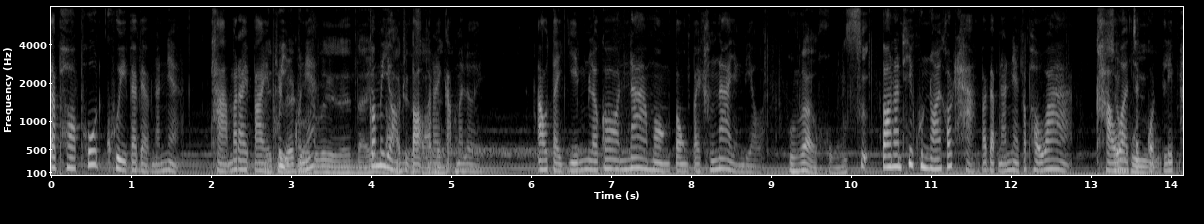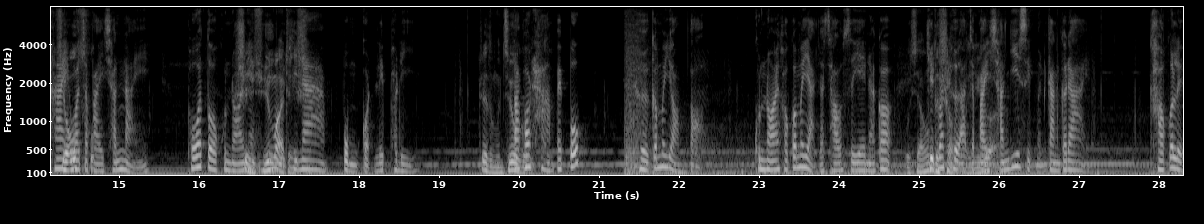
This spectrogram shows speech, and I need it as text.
ต่พอพูดคุยไปแบบนั้นเนี่ย ถามอะไรไปผู้หญิงคนนี้ก็ไม่ยอมตอบอะไรกลับมาเลย เอาแต่ยิ้มแล้วก็หน้ามองตรงไปข้างหน้าอย่างเดียวอะตอนนั้นที่คุณน้อยเขาถามไปแบบนั้นเนี่ยก็เพราะว่าเขาอะจะกดลิฟต์ให้ว่าจะไปชั้นไหน เพราะว่าตัวคุณน้อยเนี่ยอยู่ที่หน้าปุ่มกดลิฟต์พอดี 这怎么救 แต่พอ 我？ ถามไปปุ๊บ เธอก็ไม่ยอมตอบ คุณน้อยเขาก็ไม่อยากจะเช้าเซียนะก็ 我箱 คิด 子 ว่า 少 เธออาจ 了 จะ 一 ไป 个。 ชั้น 20 เหมือนกันก็ได้ เขาก็เลย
